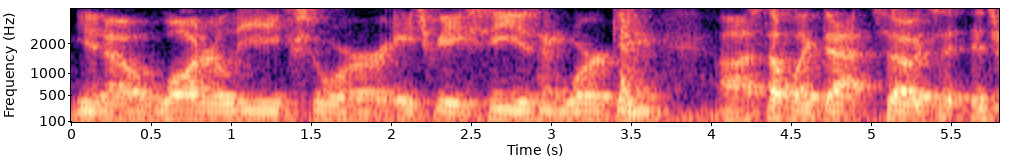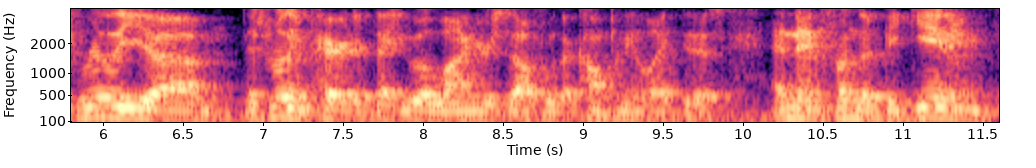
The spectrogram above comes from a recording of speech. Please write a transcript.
you know water leaks or HVAC isn't working uh, stuff like that. So it's it's really um, it's really imperative that you align yourself with a company like this, and then from the beginning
